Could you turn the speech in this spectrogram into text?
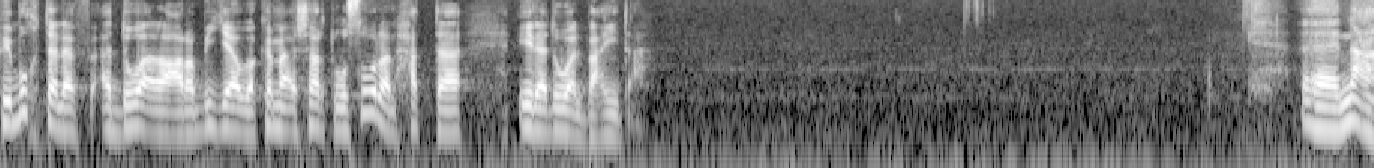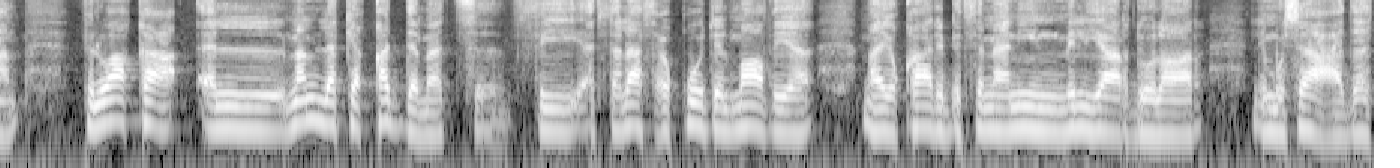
في مختلف الدول العربية وكما أشرت وصولا حتى إلى دول بعيدة. نعم. في الواقع المملكة قدمت في الثلاث عقود الماضية ما يقارب 80 مليار دولار لمساعدة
